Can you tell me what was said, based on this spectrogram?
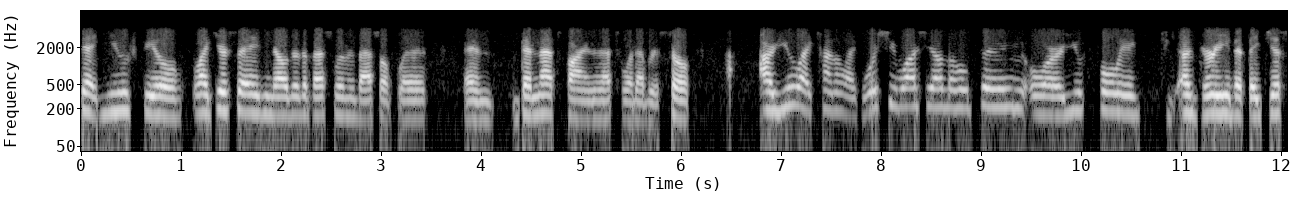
that you feel like you're saying, you know, they're the best women basketball players, and then that's fine and that's whatever. So, are you like kind of like wishy-washy on the whole thing, or you fully agree that they just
